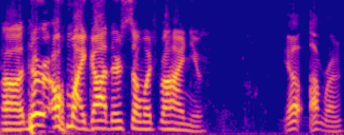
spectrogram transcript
uh there oh my god, there's so much behind you. Yep, I'm running.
